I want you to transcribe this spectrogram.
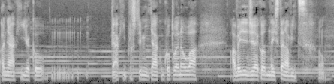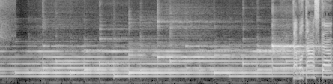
a nějaký jako nějaký prostě mít nějakou kotvenou a, a vědět, že jako nejste navíc. No. Ta otázka,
